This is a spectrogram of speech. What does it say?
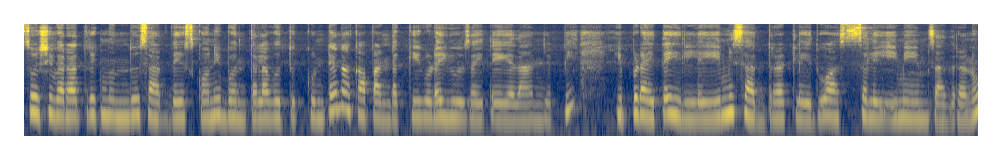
సో శివరాత్రికి ముందు సర్దేసుకొని బొంతలా ఉతుక్కుంటే నాకు ఆ పండక్కి కూడా యూజ్ అవుతాయి కదా అని చెప్పి ఇప్పుడైతే ఇల్లు ఏమి సర్దరట్లేదు అస్సలు ఏమేం సదరను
